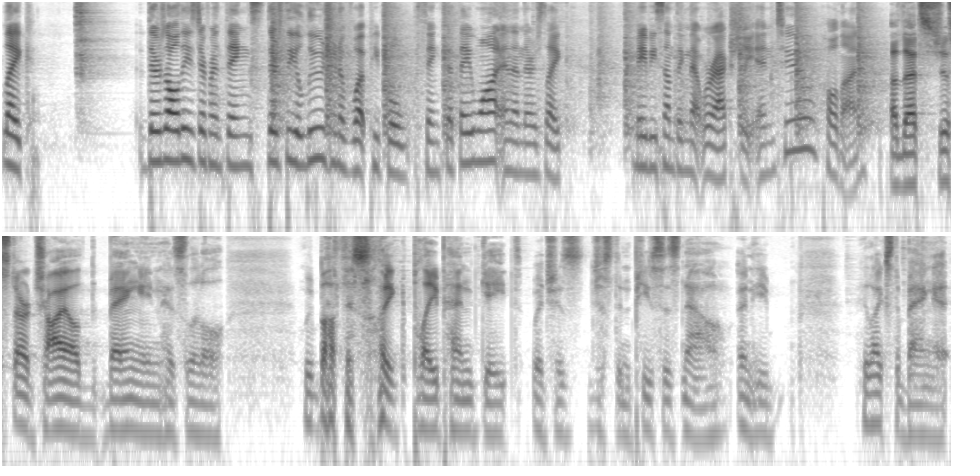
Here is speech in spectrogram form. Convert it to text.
Like there's all these different things. There's the illusion of what people think that they want, and then there's like maybe something that we're actually into. Hold on. Uh, that's just our child banging his little. We bought this like playpen gate, which is just in pieces now, and he he likes to bang it.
